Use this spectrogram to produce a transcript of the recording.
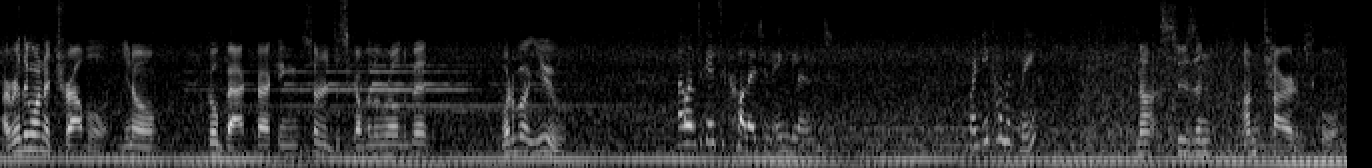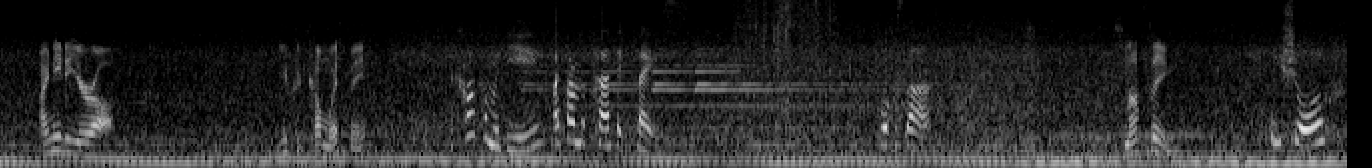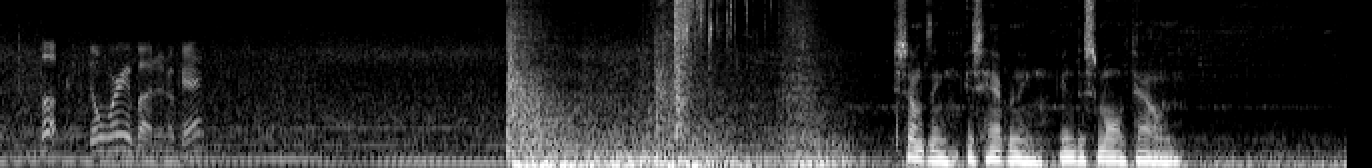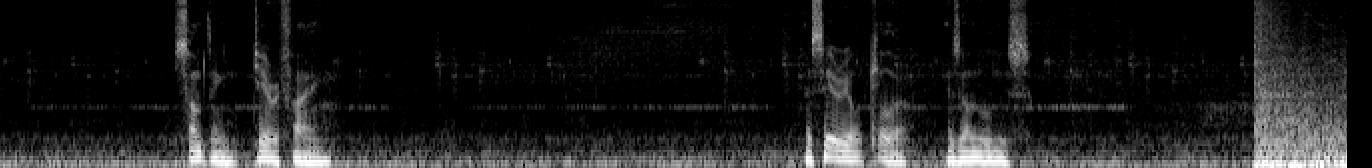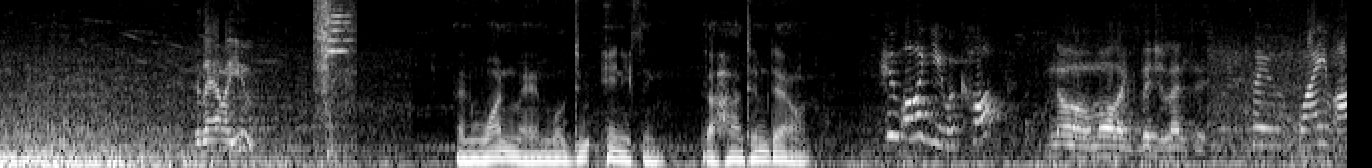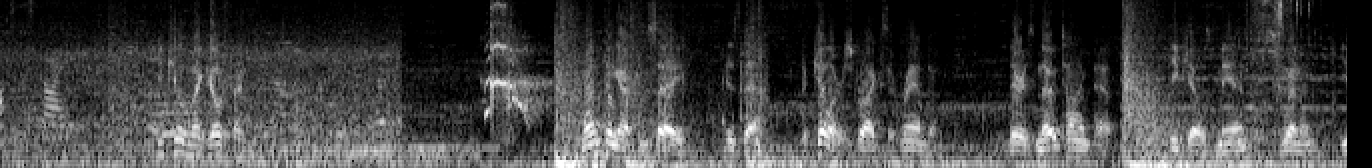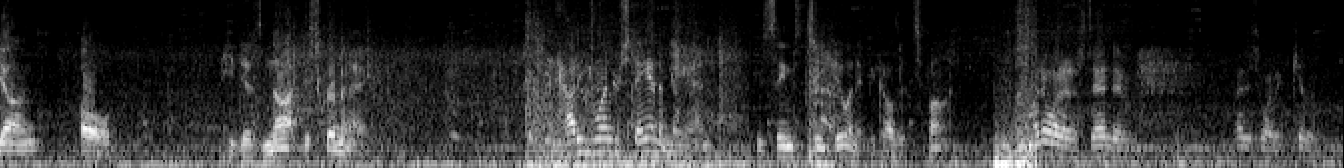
I really want to travel, you know, go backpacking, sort of discover the world a bit. What about you? I want to go to college in England. Won't you come with me? No, Susan, I'm tired of school. I need a year off. You could come with me. I can't come with you. I found the perfect place. What was that? It's nothing. Are you sure? Look, don't worry about it, okay? Something is happening in the small town. Something terrifying. A serial killer is on the loose. Who the hell are you? And one man will do anything to hunt him down. Who are you, a cop? No, more like vigilante. So why are you after this guy? He killed my girlfriend. One thing I can say is that the killer strikes at random. There is no time pattern. He kills men, women, young, old. He does not discriminate. And how do you understand a man who seems to be doing it because it's fun? I don't want to understand him. I just want to kill him.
